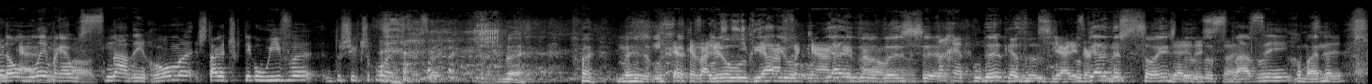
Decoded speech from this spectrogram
não me lembro é o Senado em Roma estar a discutir o IVA dos circos romanos. Mas leu o diário, o diário do, das, da República, do, do, diário, o diário das sessões do, do Senado sim, romano. Sim.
